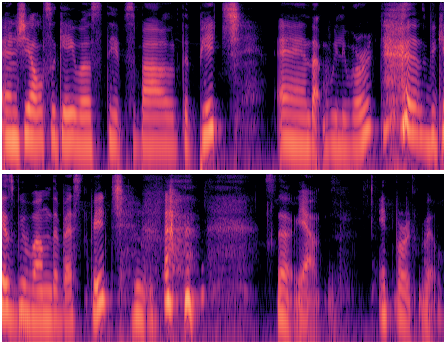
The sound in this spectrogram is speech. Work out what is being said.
And she also gave us tips about the pitch and that really worked because we won the best pitch. So yeah it worked well.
